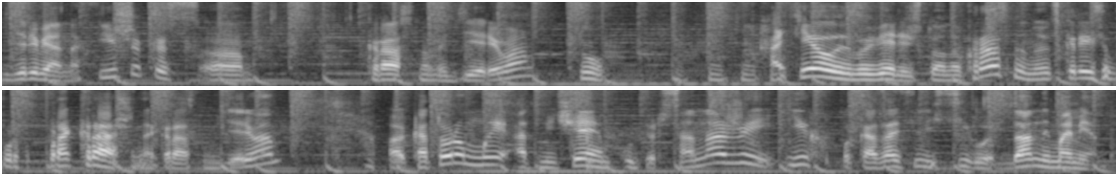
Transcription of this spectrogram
деревянных фишек из красного дерева. Ну, хотелось бы верить, что оно красное, но это, скорее всего, просто прокрашено красным деревом, которым мы отмечаем у персонажей их показатели силы в данный момент.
